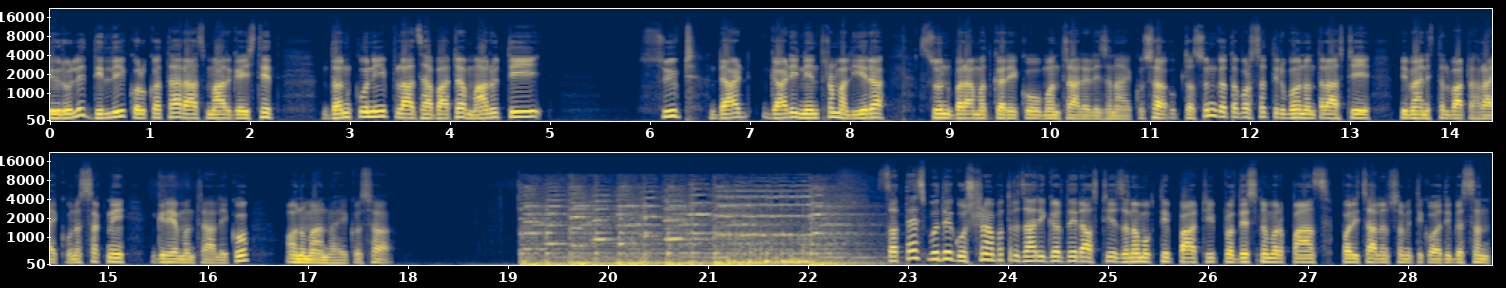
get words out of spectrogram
ब्युरोले दिल्ली कोलकाता राजमार्ग स्थित दनकुनी प्लाजाबाट मारुति स्विफ्ट डाड गाडी नियन्त्रणमा लिएर सुन बरामद गरेको मन्त्रालयले जनाएको छ। उक्त सुन गत वर्ष त्रिभुवन अन्तर्राष्ट्रिय विमानस्थलबाट हराएको हुन सक्ने गृह मन्त्रालयको अनुमान रहेको छ। सत्ताइस बुधे घोषणापत्र जारी गर्दै राष्ट्रिय जनमुक्ति पार्टी प्रदेश नम्बर पाँच परिचालन समितिको अधिवेशन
